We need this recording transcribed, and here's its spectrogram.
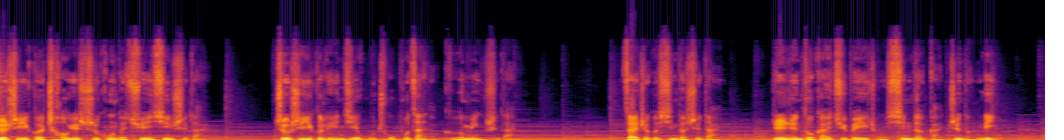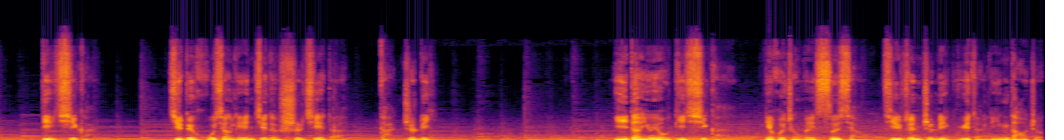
这是一个超越时空的全新时代，这是一个连接无处不在的革命时代。在这个新的时代，人人都该具备一种新的感知能力——第七感，即对互相连接的世界的感知力。一旦拥有第七感，你会成为思想及认知领域的领导者。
